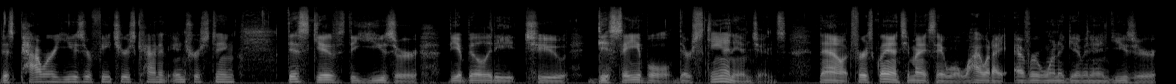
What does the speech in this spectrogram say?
This power user feature is kind of interesting. This gives the user the ability to disable their scan engines. Now, at first glance, you might say, well, why would I ever want to give an end user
